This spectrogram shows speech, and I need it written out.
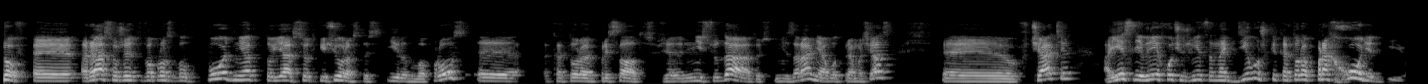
То, раз уже этот вопрос был поднят, то я все-таки еще раз тестирую вопрос, который прислал не сюда, то есть не заранее, а вот прямо сейчас в чате. А если еврей хочет жениться на девушке, которая проходит ее,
